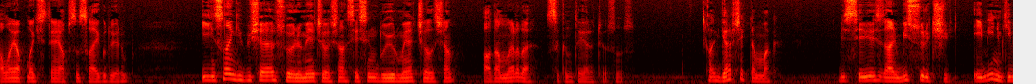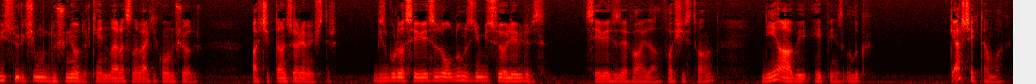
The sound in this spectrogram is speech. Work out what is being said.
ama yapmak isteyen yapsın saygı duyarım. İnsan gibi bir şeyler söylemeye çalışan, sesini duyurmaya çalışan adamlara da sıkıntı yaratıyorsunuz. Hayır gerçekten bak. Biz seviyesiz hani bir sürü kişi eminim ki bir sürü kişi bunu düşünüyordur. Kendi arasında belki konuşuyordur. Açıktan söylememiştir. Biz burada seviyesiz olduğumuz için biz söyleyebiliriz. Seviyesiz Efe Aydal, faşist falan. Niye abi hepiniz ılık? Gerçekten bak.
